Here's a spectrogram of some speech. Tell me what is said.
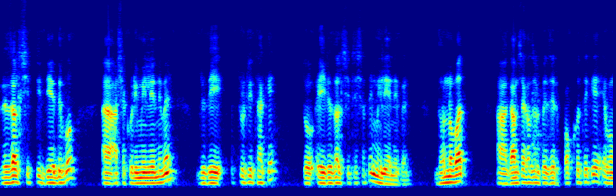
রেজাল্ট শিটটি দিয়ে দেব। আশা করি মিলিয়ে নেবেন। যদি ত্রুটি থাকে, তো এই রেজাল্ট শিটের সাথে মিলিয়ে নেবেন। ধন্যবাদ। গামছা কাজল পেজের পক্ষ থেকে এবং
